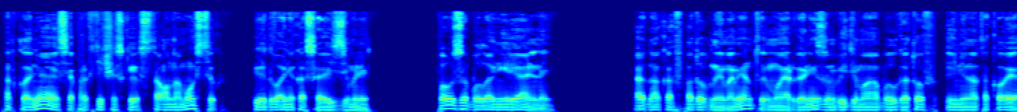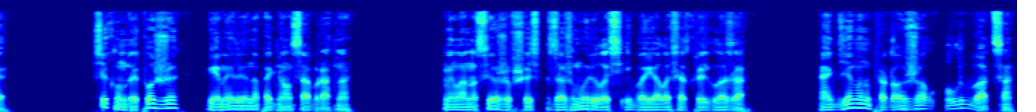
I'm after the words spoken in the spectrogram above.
Отклоняясь, я практически встал на мостик, едва не касаясь земли. Поза была нереальной. Однако в подобные моменты мой организм, видимо, был готов и не на такое. Секундой позже я медленно поднялся обратно. Милана, съежившись, зажмурилась и боялась открыть глаза. А демон продолжал улыбаться,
